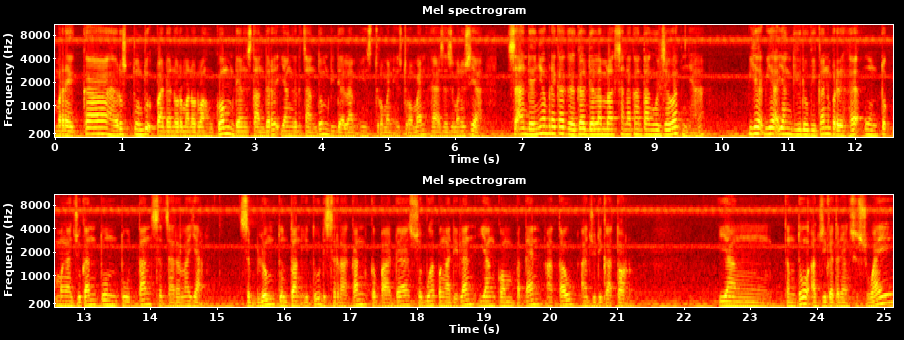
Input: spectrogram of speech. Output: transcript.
mereka harus tunduk pada norma-norma hukum dan standar yang tercantum di dalam instrumen-instrumen hak asasi manusia. Seandainya mereka gagal dalam melaksanakan tanggung jawabnya, pihak-pihak yang dirugikan berhak untuk mengajukan tuntutan secara layak. Sebelum tuntutan itu diserahkan kepada sebuah pengadilan yang kompeten atau adjudikator. Yang tentu adjudikator yang sesuai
